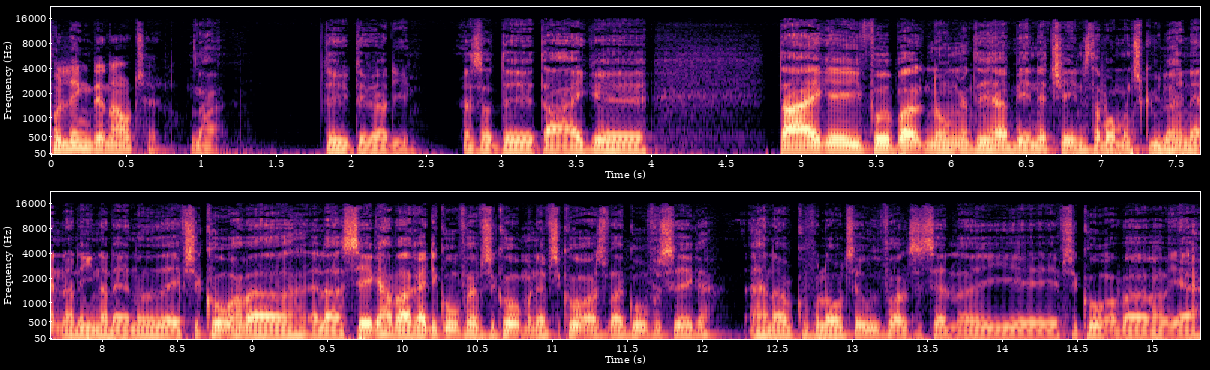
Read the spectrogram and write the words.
forlænge den aftale? Nej, det, det gør de ikke. Altså, det, der er ikke... Der er ikke i fodbold nogen af det her vennetjenester, hvor man skylder hinanden og det ene og det andet. FCK har været, eller Sækker har været rigtig god for FCK, men FCK har også været god for Sækker. Han har jo kunnet få lov til at udfolde sig selv i øh, FCK og var, ja,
